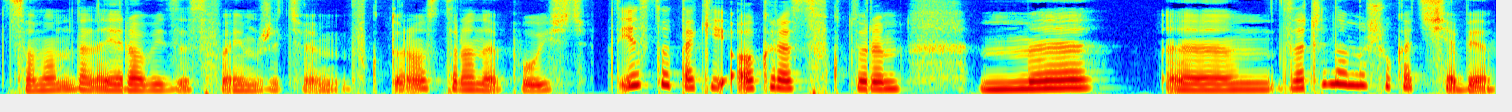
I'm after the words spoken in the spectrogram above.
co mam dalej robić ze swoim życiem, w którą stronę pójść. Jest to taki okres, w którym my zaczynamy szukać siebie,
